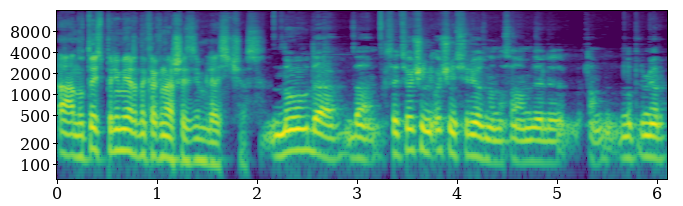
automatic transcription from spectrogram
А, ну то есть примерно как наша Земля сейчас. Ну да, да. Кстати, очень, очень серьезно на самом деле. Там, например,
